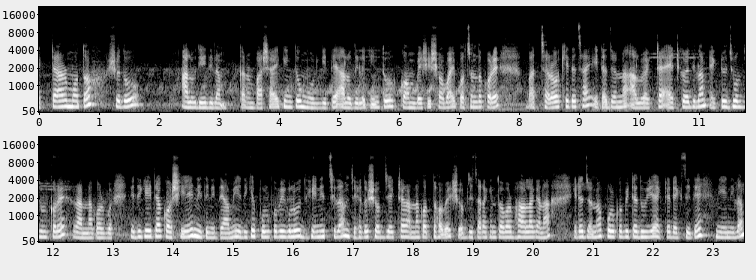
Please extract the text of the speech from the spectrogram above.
একটার মতো শুধু আলু দিয়ে দিলাম। কারণ বাসায় কিন্তু মুরগিতে আলু দিলে কিন্তু কম বেশি সবাই পছন্দ করে। বাচ্চারাও খেতে চায়, এটার জন্য আলু একটা অ্যাড করে দিলাম, একটু ঝুল ঝুল করে রান্না করব। এদিকে এটা কষিয়ে নিতে নিতে আমি এদিকে ফুলকপিগুলো ধুয়ে নিচ্ছিলাম, যেহেতু সবজি একটা রান্না করতে হবে, সবজি ছাড়া কিন্তু আবার ভালো লাগে না। এটার জন্য ফুলকপিটা ধুয়ে একটা ডেক্সিতে নিয়ে নিলাম,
